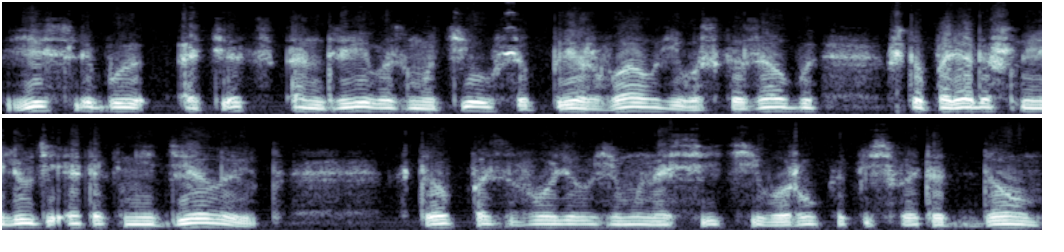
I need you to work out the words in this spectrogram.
Если бы отец Андрей возмутился, прервал его, сказал бы, что порядочные люди это не делают, кто позволил ему носить его рукопись в этот дом?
